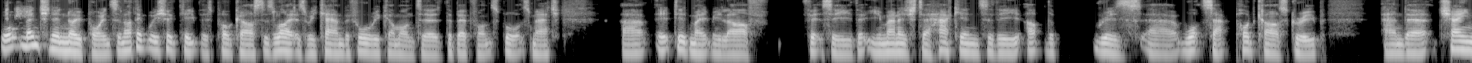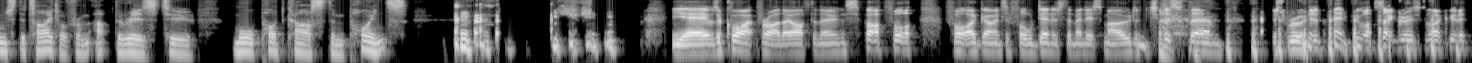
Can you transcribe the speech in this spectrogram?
Well, mentioning no points, and I think we should keep this podcast as light as we can before we come on to the Bedfont sports match. Uh, it did make me laugh, Fitzy, that you managed to hack into the Up the Ris uh, WhatsApp podcast group and uh, change the title from Up the Ris to More Podcasts Than Points. yeah, it was a quiet Friday afternoon, so I thought thought I'd go into full Dennis the Menace mode and just um, just ruin as many WhatsApp groups I could.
